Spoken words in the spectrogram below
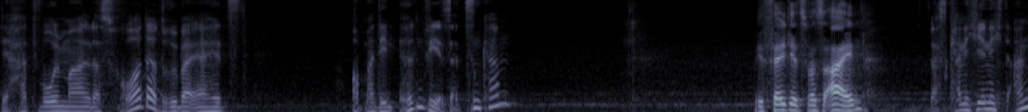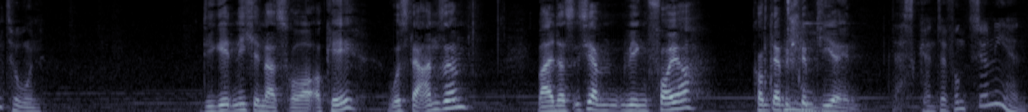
Der hat wohl mal das Rohr darüber erhitzt. Ob man den irgendwie ersetzen kann? Mir fällt jetzt was ein. Das kann ich ihr nicht antun. Die geht nicht in das Rohr, okay? Wo ist der Anselm? Weil das ist ja wegen Feuer. Kommt er bestimmt hier hin. Das könnte funktionieren.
